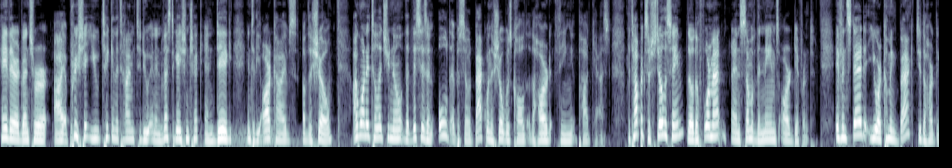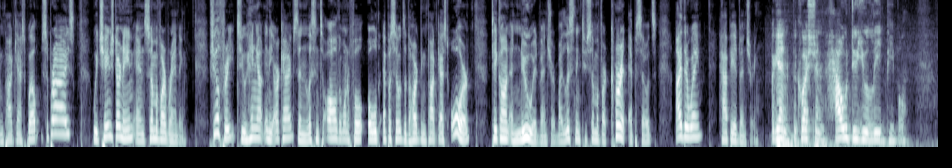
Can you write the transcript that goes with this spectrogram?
Hey there, adventurer. I appreciate you taking the time to do an investigation check and dig into the archives of the show. I wanted to let you know that this is an old episode back when the show was called the Hard Thing Podcast. The topics are still the same, though the format and some of the names are different. If instead you are coming back to the Hard Thing Podcast, well, surprise, we changed our name and some of our branding. Feel free to hang out in the archives and listen to all the wonderful old episodes of the Hard Thing Podcast, or take on a new adventure by listening to some of our current episodes. Either way, happy adventuring. Again, the question how do you lead people?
